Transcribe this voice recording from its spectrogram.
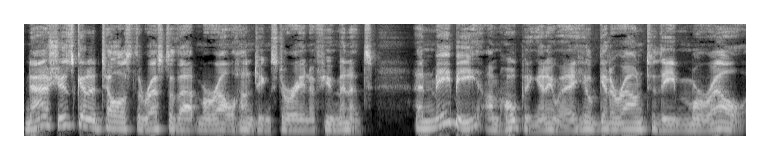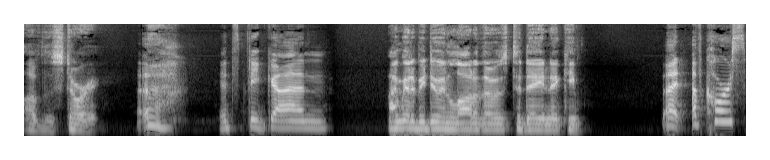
Nash is going to tell us the rest of that morel hunting story in a few minutes. And maybe, I'm hoping anyway, he'll get around to the morale of the story. Ugh, it's begun. I'm going to be doing a lot of those today, Nikki. But of course,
